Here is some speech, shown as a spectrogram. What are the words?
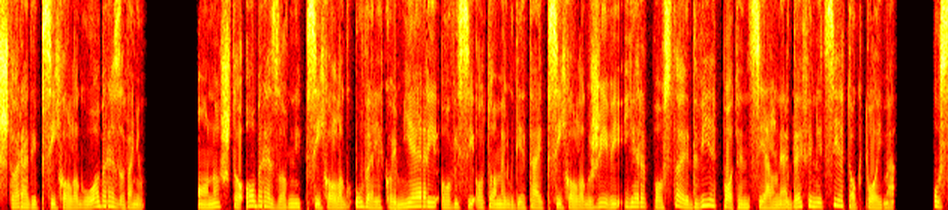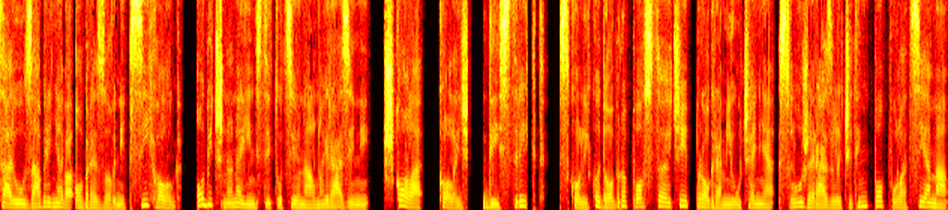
Što radi psiholog u obrazovanju? Ono što obrazovni psiholog u velikoj mjeri ovisi o tome gdje taj psiholog živi jer postoje dvije potencijalne definicije tog pojma. U sadu zabrinjava obrazovni psiholog, obično na institucionalnoj razini, škola, koleđ, distrikt, s koliko dobro postojeći programi učenja služe različitim populacijama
